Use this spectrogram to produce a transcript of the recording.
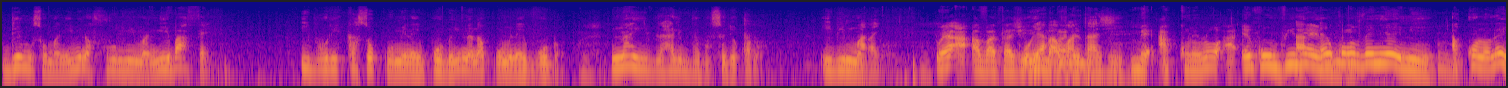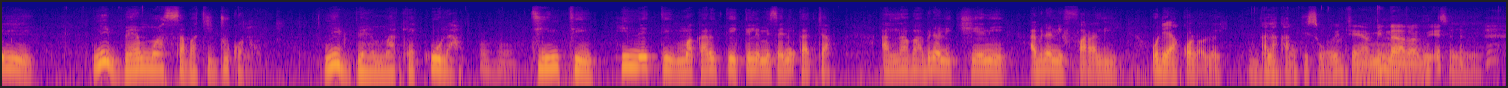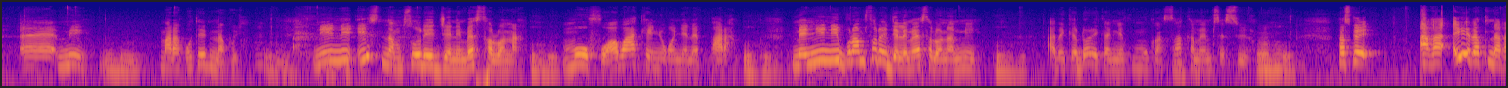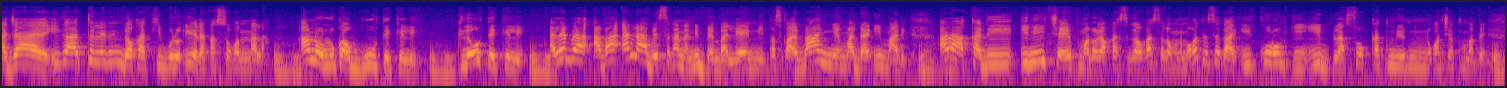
den musomanni i bɛna furu min ma n'i b'a fɛ i bɔra i kaso kun min na i b'o dɔn i nana kun min na i b'o dɔn n'a y'i bila hali buguso de kɔnɔ i b'i mara yen o y'a avantage o y'a avantage mais a kɔlɔlɔ a inconvénient ye inconvénient ye min ye mm. a kɔlɔlɔ ye min ye ni bɛn ma sabati du kɔnɔ ni bɛn ma kɛ ko la mm-hmm. tin tɛ yen hinɛ tɛ yen makari tɛ yen kɛlɛmisɛnnin ka ca a laban a bɛ na ni tiɲɛni ye a bɛ na ni farali ye o de y'a kɔlɔlɔ ye mm-hmm. ala k'an kisi o ma. o ye tiɲɛ ye amina yarabi. ɛɛ min. mara ko tɛ na koyi ni ni i sinamuso de jɛnen bɛ salon na n b'o fɔ aw b'a kɛ ɲɔgɔn ɲɛnɛ para mɛ ni ni buramuso de jɛlen bɛ salon na min a bɛ kɛ dɔ de ka ɲɛkumu kan sa quand même c'est sûr parce que a ka i yɛrɛ kunna ka diya yɛrɛ i ka telenin dɔ ka k'i bolo i yɛrɛ ka so kɔnɔna la an n'olu ka guw tɛ kelen tilew tɛ kelen ale bɛ a b'a hali a bɛ se ka na ni bɛnbaliya ye min parce que a b'a ɲɛma da i ma de hali a ka di i n'i cɛ ye kuma dɔ la ka sigi aw ka salon kɔnɔ mɔgɔ tɛ se ka i koron k'i i bila so katimiri ni ɲɔgɔn cɛ kuma bɛɛ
